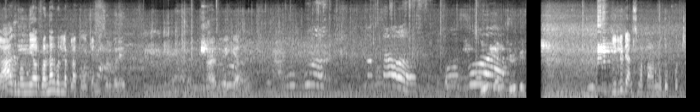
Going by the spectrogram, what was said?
ಯಾವ್ದು ಮಮ್ಮಿ ಅವ್ರು ಬಂದಾರ ಬರಲಪ್ಪ ತಗೋಕೆ ಆಯ್ತು ಇಲ್ಲೂ ಡ್ಯಾನ್ಸ್ ಮಾಡ್ತಾ ಮದುವೆ ಕೊಟ್ಟು.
